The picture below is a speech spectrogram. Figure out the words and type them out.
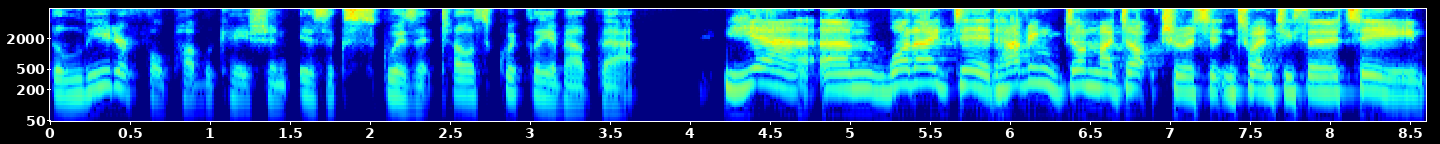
The Leaderful publication is exquisite. Tell us quickly about that. Yeah, um, what I did, having done my doctorate in 2013,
